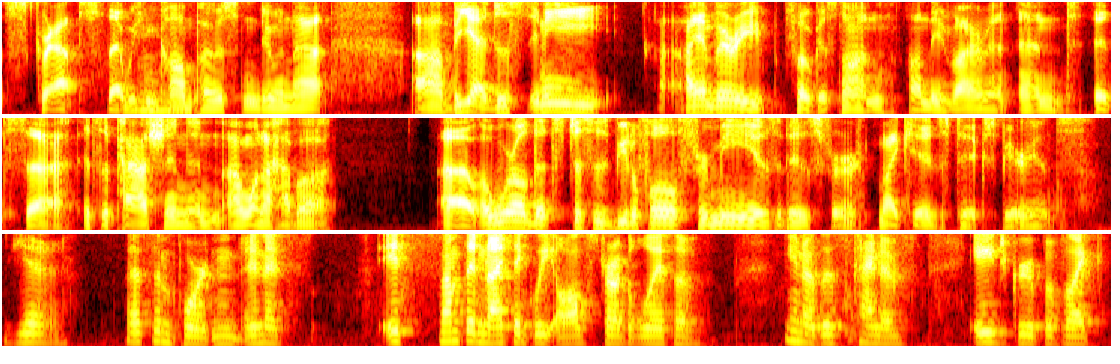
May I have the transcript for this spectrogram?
scraps that we can compost and doing that. Uh, but yeah, just any. I am very focused on on the environment, and it's uh, it's a passion, and I want to have a uh, a world that's just as beautiful for me as it is for my kids to experience. Yeah, that's important, and it's it's something I think we all struggle with. Of you know this kind of age group of like,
